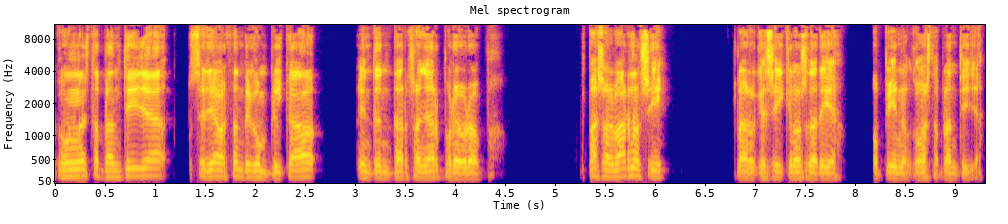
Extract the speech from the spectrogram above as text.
con esta plantilla, sería bastante complicado intentar soñar por Europa. Para salvarnos, sí. Claro que sí, que nos daría, opino, con esta plantilla.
